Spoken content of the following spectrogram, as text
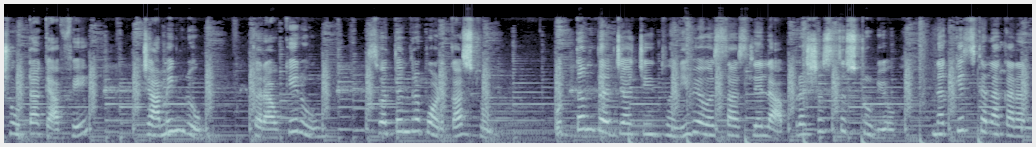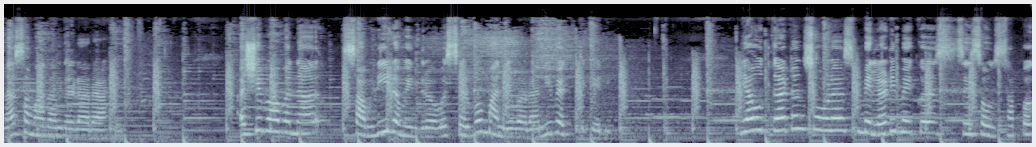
छोटा cafe jamming room karaoke room स्वतंत्र पॉडकास्ट रूम उत्तम दर्जाची ध्वनी व्यवस्था असलेला प्रशस्त स्टुडिओ नक्कीच कलाकारांना समाधान देणारा आहे. अशी भावना सामनी रवींद्र व सर्व मान्यवरांनी व्यक्त केली. या उद्घाटन सोहळ्यास मेलडी मेकर्सचे संस्थापक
